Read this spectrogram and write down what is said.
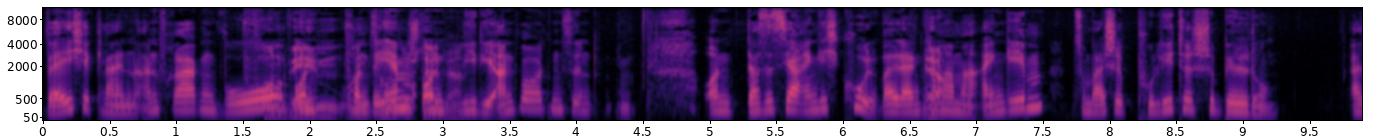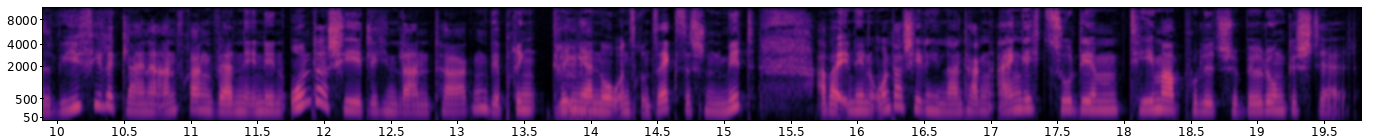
welche kleinen Anfragen wo Von wem und von und so wem gestellt und wie die Antworten sind. Und das ist ja eigentlich cool, weil dann kann Ja. man mal eingeben, zum Beispiel politische Bildung. Also wie viele kleine Anfragen werden in den unterschiedlichen Landtagen, wir bring, kriegen Mhm. ja nur unseren sächsischen mit, aber in den unterschiedlichen Landtagen eigentlich zu dem Thema politische Bildung gestellt.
